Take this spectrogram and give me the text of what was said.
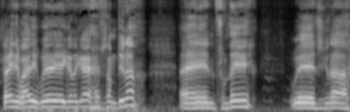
So anyway, we're gonna go have some dinner, and from there, we're just gonna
